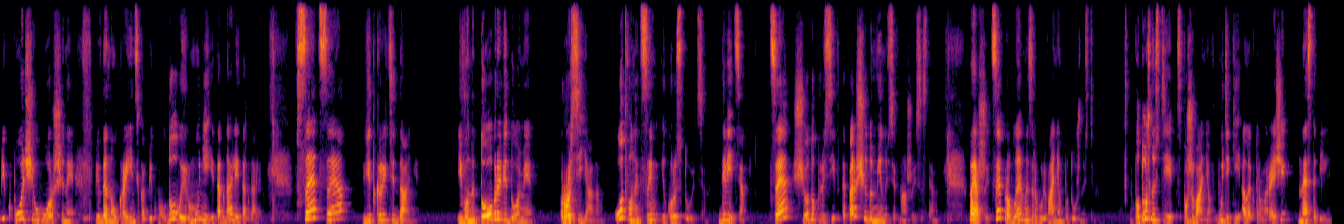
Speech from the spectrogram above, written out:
бік Польщі, Угорщини, Південноукраїнська в бік Молдови і Румунії, і так далі. і так далі. Все це відкриті дані. І вони добре відомі росіянам. От вони цим і користуються. Дивіться, це щодо плюсів. Тепер щодо мінусів нашої системи. Перший це проблеми з регулюванням потужності. Потужності споживання в будь-якій електромережі нестабільні.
